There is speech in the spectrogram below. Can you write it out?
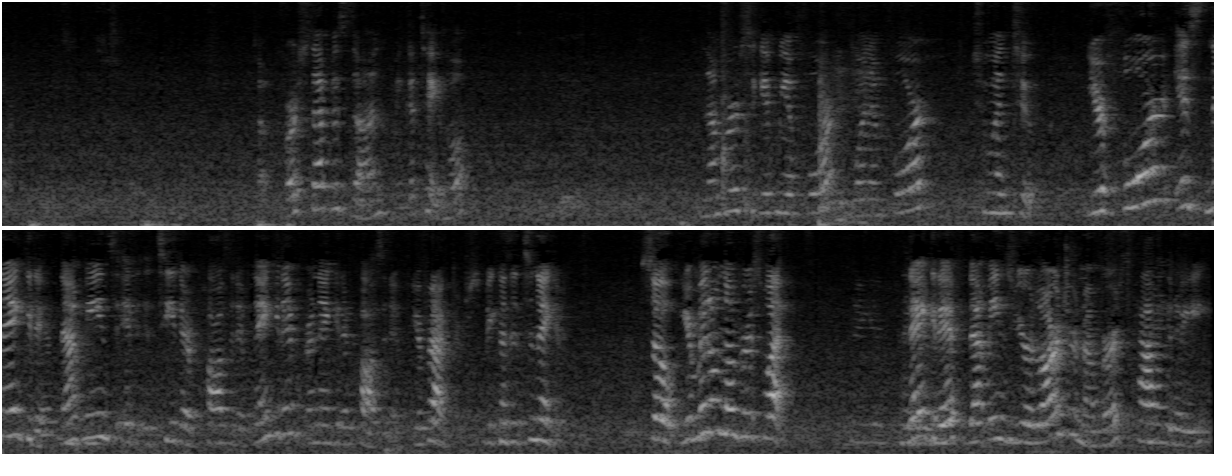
4 first step is done, make a table. Numbers to give me a four, one and four, two and two. Your four is negative, that mm-hmm. means it, it's either positive negative or negative positive, your factors, because it's a negative. So your middle number is what? Negative. Negative, that means your larger numbers have to be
